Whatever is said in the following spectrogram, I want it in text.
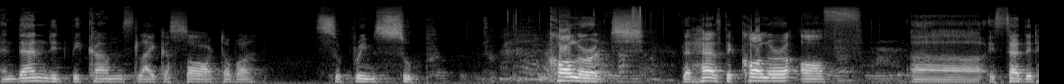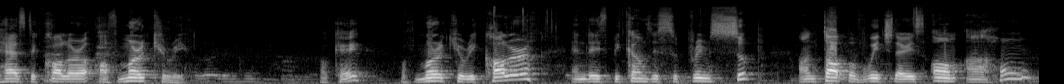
and then it becomes like a sort of a supreme soup, colored, that has the color of uh, it said it has the color of mercury. Okay? Of mercury color, and this becomes the supreme soup, on top of which there is Om Ahum.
